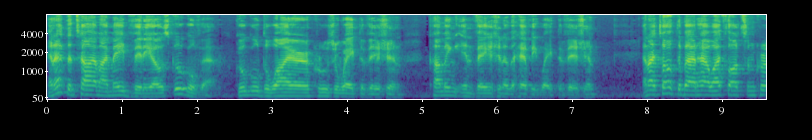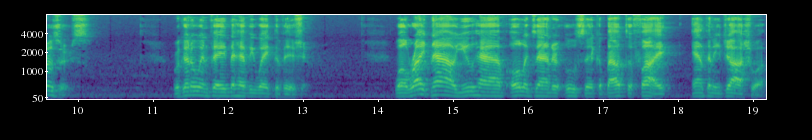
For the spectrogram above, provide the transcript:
And at the time I made videos, Google them. Google Dwyer Cruiserweight Division, coming invasion of the heavyweight division. And I talked about how I thought some cruisers were going to invade the heavyweight division. Well, right now you have Alexander Usyk about to fight Anthony Joshua.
